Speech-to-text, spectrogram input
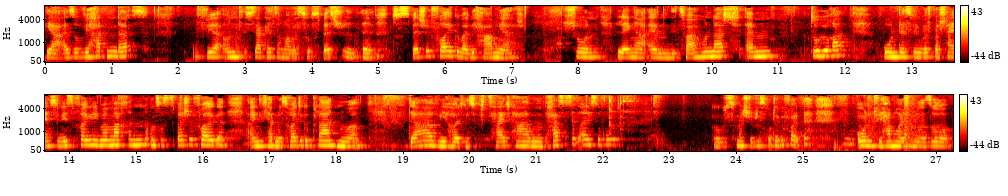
Ja, also wir hatten das. Wir, und ich sage jetzt nochmal was zur Special, äh, zur Special-Folge, weil wir haben ja schon länger ähm, die 200 ähm, Zuhörer. Und deswegen wird wahrscheinlich die nächste Folge, die wir machen, unsere Special-Folge. Eigentlich hatten wir es heute geplant, nur da wir heute nicht so viel Zeit haben, passt es jetzt auch nicht so gut. Ups, mein Stift ist runtergefallen. Und wir haben heute nur so,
